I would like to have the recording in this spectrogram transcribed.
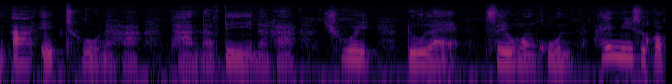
NRF2 นะคะ ทานแล้วดีนะคะ ช่วยดูแลเซลล์ของคุณให้มีสุขภาพ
